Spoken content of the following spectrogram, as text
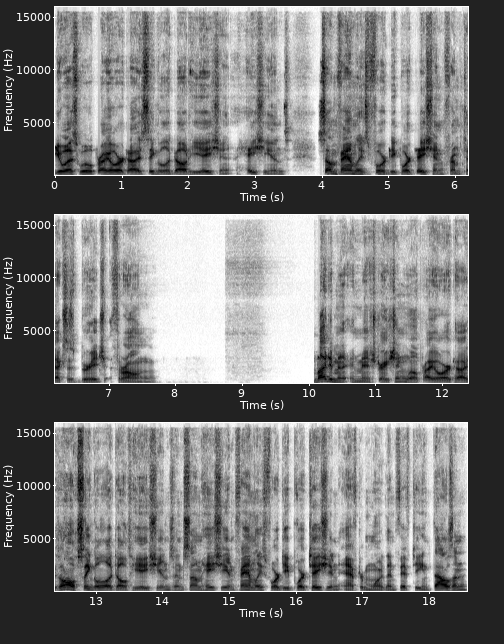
U.S. will prioritize single adult Haitians, some families for deportation from Texas Bridge throng. The Biden administration will prioritize all single adult Haitians and some Haitian families for deportation after more than 15,000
